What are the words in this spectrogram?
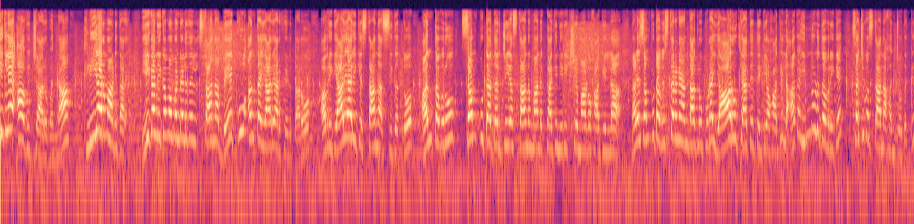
ಈಗಲೇ ಆ ವಿಚಾರವನ್ನ ಕ್ಲಿಯರ್ ಮಾಡಿದ್ದಾರೆ. ಈಗ ನಿಗಮ ಮಂಡಳದಲ್ಲಿ ಸ್ಥಾನ ಬೇಕು ಅಂತ ಯಾರ್ಯಾರು ಹೇಳ್ತಾರೋ ಅವರಿಗೆ ಯಾರ್ಯಾರಿಗೆ ಸ್ಥಾನ ಸಿಗತ್ತೋ ಅಂತವರು ಸಂಪುಟ ದರ್ಜೆಯ ಸ್ಥಾನಮಾನಕ್ಕಾಗಿ ನಿರೀಕ್ಷೆ ಮಾಡೋ ಹಾಗಿಲ್ಲ. ನಾಳೆ ಸಂಪುಟ ವಿಸ್ತರಣೆ ಅಂದಾಗ್ಲೂ ಕೂಡ ಯಾರು ಖ್ಯಾತೆ ತೆಗೆಯೋ ಹಾಗಿಲ್ಲ. ಆಗ ಇನ್ನುಳಿದವರಿಗೆ ಸಚಿವ ಸ್ಥಾನ ಹಂಚೋದಕ್ಕೆ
